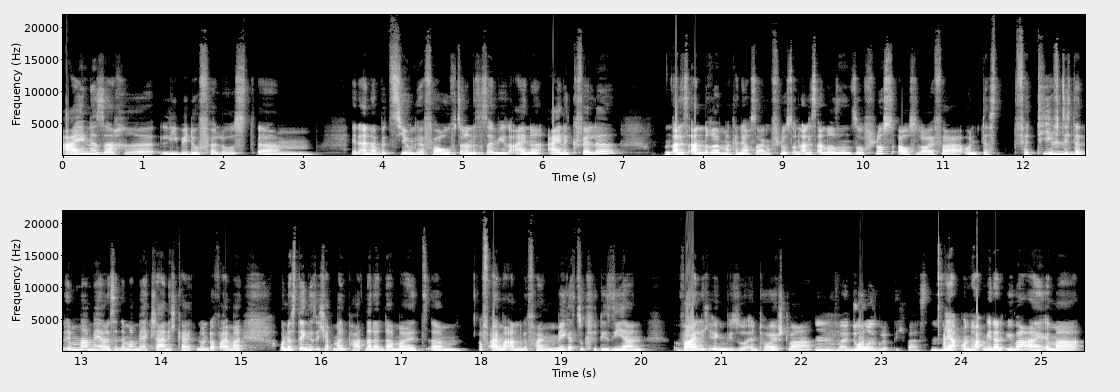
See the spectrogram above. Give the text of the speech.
eine Sache Libido-Verlust ähm, in einer Beziehung hervorruft, sondern es ist irgendwie so eine, eine Quelle und alles andere, man kann ja auch sagen Fluss, und alles andere sind so Flussausläufer und das vertieft Mhm. sich dann immer mehr und es sind immer mehr Kleinigkeiten und auf einmal, und das Ding ist, ich habe meinen Partner dann damals ähm, auf einmal angefangen, mega zu kritisieren, weil ich irgendwie so enttäuscht war. Mhm, weil du Und- unglücklich warst. Mhm. Ja, und habe mir dann überall immer,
